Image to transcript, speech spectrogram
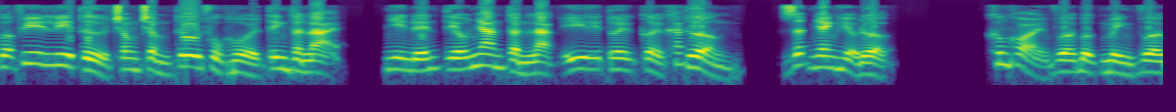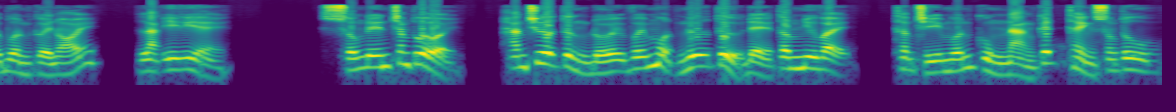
Phượng Phi ly tử trong trầm tư phục hồi tinh thần lại, nhìn đến tiếu nhan tần lạc y tươi cười khác thường, rất nhanh hiểu được. Không khỏi vừa bực mình vừa buồn cười nói, lạc y hề. Sống đến trăm tuổi, hắn chưa từng đối với một nữ tử để tâm như vậy, thậm chí muốn cùng nàng kết thành song tu,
